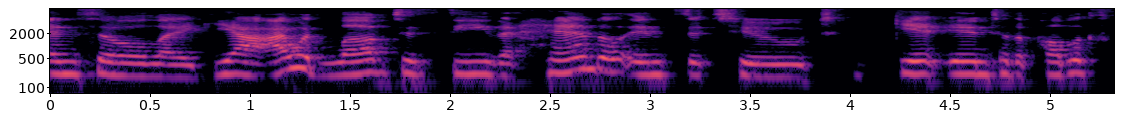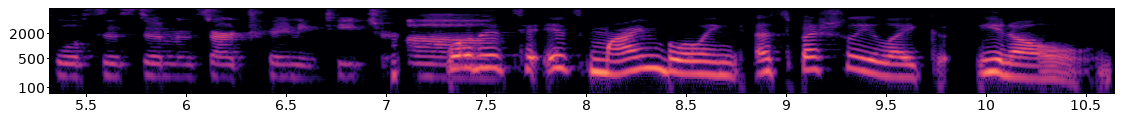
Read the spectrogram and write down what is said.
and so like yeah i would love to see the handle institute get into the public school system and start training teachers um, well it's it's mind-blowing especially like you know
